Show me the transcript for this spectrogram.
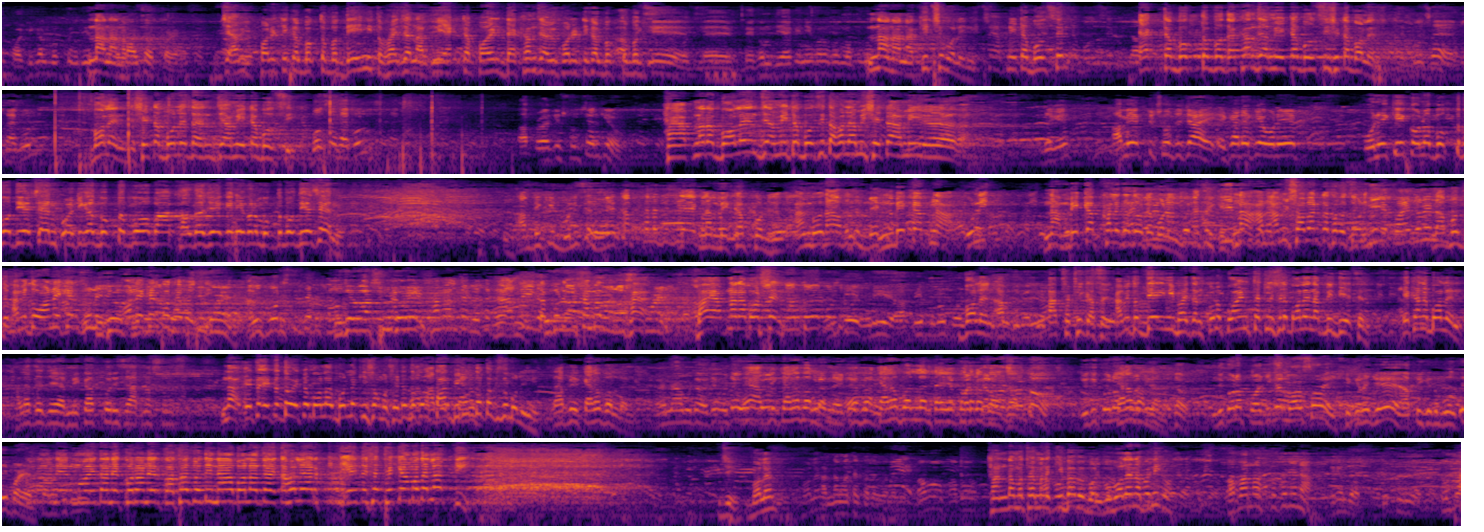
Political বক্তব্য না, না, না। পাল্ট আউট করেন যে আমি পলিটিক্যাল বক্তব্য দেইনি তো ভাইজান আপনি একটা পয়েন্ট দেখান যে আমি পলিটিক্যাল বক্তব্য বেগম জিয়াকে নিয়ে না না না কিছু বলিনি। আপনি এটা বলছেন একটা বক্তব্য দেখান যে আমি এটা বলছি সেটা বলেন। বলেন যে সেটা বলে দেন যে আমি এটা বলছি। বলছে আপনারা কি শুনছেন কেউ? হ্যাঁ আপনারা বলেন যে আমি এটা বলছি তাহলে আমি সেটা আমি আমি একটু শুনতে চাই এখানে কি উনি উনি কি কোনো বক্তব্য দিয়েছেন? পলিটিক্যাল বক্তব্য বা খালদা জিয়াকে নিয়ে কোনো বক্তব্য দিয়েছেন? আপনি কি বলেছেন? মেকআপ খেলা দিয়ে না মেকআপ করবে। আমি বলছি মেকআপ না উনি না মেকআপ খালেদা তো ওটা বলেন। না আমি- সবার কথা বলছি। আমি তো অনেকের শুনি অনেকের কথা বলছি। আমি সামাল- হ্যাঁ ভাই আপনারা বসেন। বলেন আচ্ছা ঠিক আছে। আমি তো দেইনি ভাইজান। কোনো পয়েন্ট থাকলে সেটা বলেন আপনি দিয়েছেন। এখানে বলেন। খালাদা যে মেকআপ করেছে আপনার সমস্যা না এটা এটা তো এটা বলা বললে কি সমস্যা? এটা তো তার বিরুদ্ধে তো কিছু বলিনি। আপনি কেন বললেন? না আপনি কেন বললেন? কেন বললেন? তাই কথাটা পলিটিক্যাল বলতে মঞ্চ তো। যদি কোনো যদি কোনো পলিটিক্যাল মঞ্চ হয় সেখানে যে আপনি কিন্তু বলতেই পারেন। কোরআনের ময়দানে কোরআনের কথা যদি না বলা যায় তাহলে আর এই দেশে থেকে আমাদের লাভ কি? জি বলেন। ঠান্ডা মাথায় কথা বলেন। ঠান্ডা মাথায় মানে কীভাবে বলব? বলেন আপনি।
